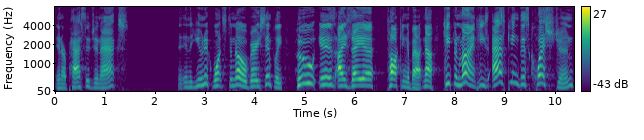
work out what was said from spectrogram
in our passage in Acts. And the eunuch wants to know very simply who is Isaiah talking about? Now, keep in mind, he's asking this question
